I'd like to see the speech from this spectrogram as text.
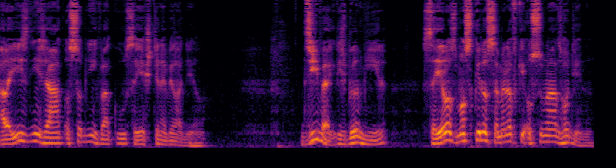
ale jízdní řád osobních vlaků se ještě nevyladil. Dříve, když byl mír, se jelo z Moskvy do Semenovky 18 hodin.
